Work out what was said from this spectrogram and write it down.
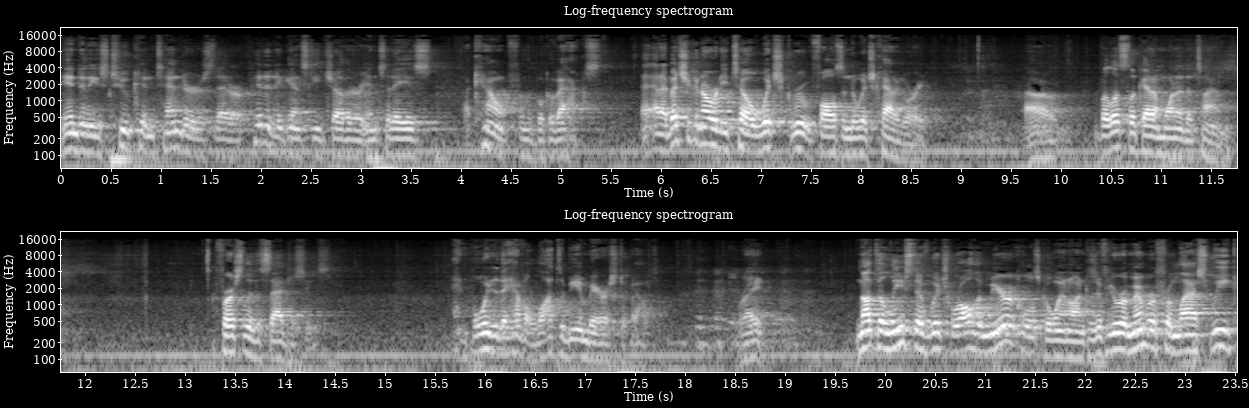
into these two contenders that are pitted against each other in today's account from the book of Acts. And I bet you can already tell which group falls into which category. Uh, but let's look at them one at a time. Firstly, the Sadducees. And boy, do they have a lot to be embarrassed about, right? Not the least of which were all the miracles going on. Because if you remember from last week,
